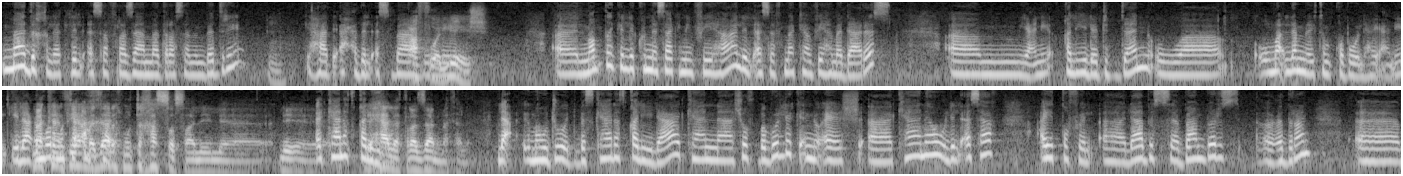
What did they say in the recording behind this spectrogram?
ما دخلت للأسف رزان مدرسة من بدري. هذه أحد الأسباب عفوا ليش؟ المنطقة اللي كنا ساكنين فيها للأسف ما كان فيها مدارس يعني قليلة جدا و وما لم يتم قبولها يعني ما عمر كان فيها متأخر. مدارس متخصصة لل... ل... كانت قليلة. لحالة رزان مثلا لا موجود بس كانت قليلة كان شوف بقول لك إنه إيش آه كانوا للأسف أي طفل آه لابس بامبرز آه عذرا آه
